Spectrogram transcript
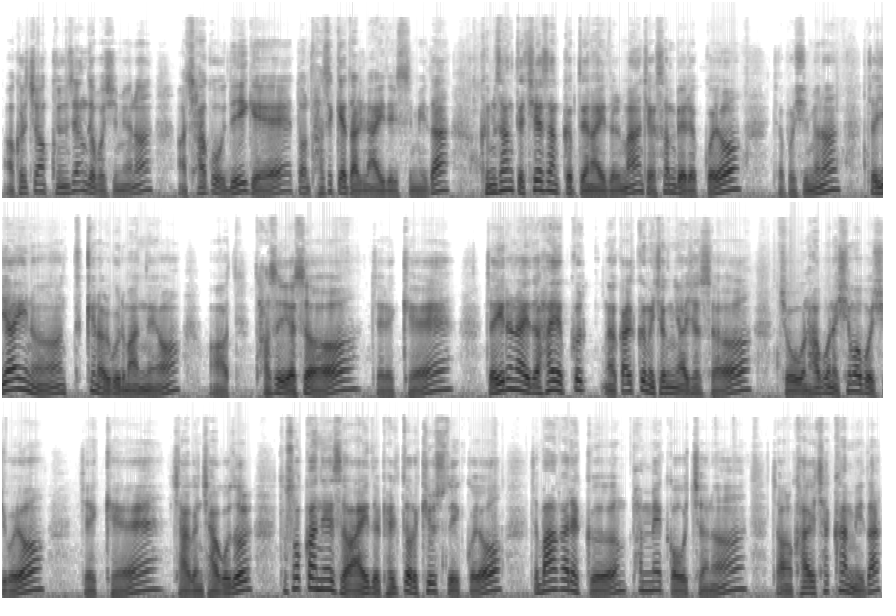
아, 그렇지만 군생도 보시면은 아, 자구 4개 또는 5개 달린 아이들이 있습니다. 금상태 최상급 된 아이들만 제가 선별했고요. 자, 보시면은 자, 이 아이는 특히나 얼굴이 많네요. 아, 다섯, 여섯. 자, 이렇게. 자, 이런 아이들 하엽 끌, 아, 깔끔히 정리하셔서 좋은 화분에 심어 보시고요. 자, 이렇게 작은 자구들 또 속간해서 아이들 별도로 키울 수도 있고요. 자, 마가렛금 판매가 5,000원. 자, 오늘 가격 착합니다.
